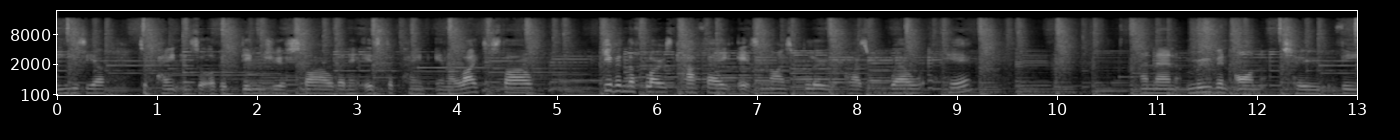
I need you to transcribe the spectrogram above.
easier to paint in sort of a dingier style than it is to paint in a lighter style. Given the Flo's Cafe, it's nice blue as well here. And then moving on to the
